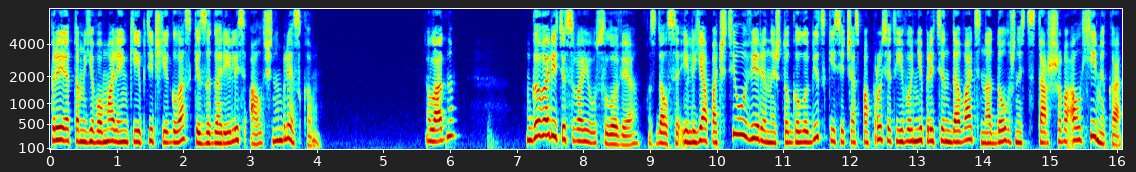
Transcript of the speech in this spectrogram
При этом его маленькие птичьи глазки загорелись алчным блеском. «Ладно, говорите свои условия», — сдался Илья, почти уверенный, что Голубицкий сейчас попросит его не претендовать на должность старшего алхимика,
